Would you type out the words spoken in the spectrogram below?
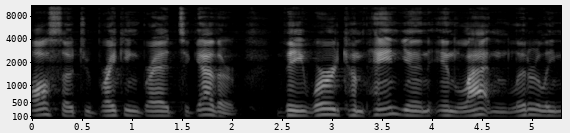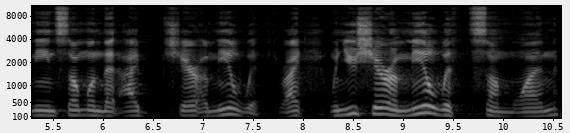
also to breaking bread together. The word companion in Latin literally means someone that I share a meal with, right? When you share a meal with someone,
